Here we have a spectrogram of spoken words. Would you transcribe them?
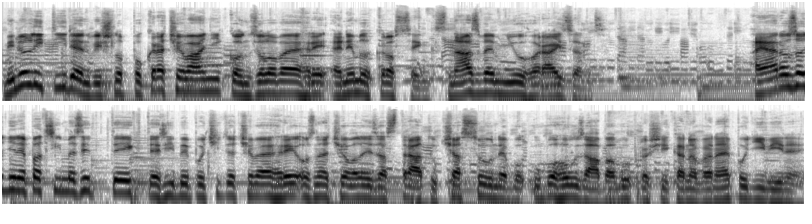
Minulý týden vyšlo pokračování konzolové hry Animal Crossing s názvem New Horizons. A já rozhodně nepatřím mezi ty, kteří by počítačové hry označovali za ztrátu času nebo ubohou zábavu pro šikanované podívíny.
